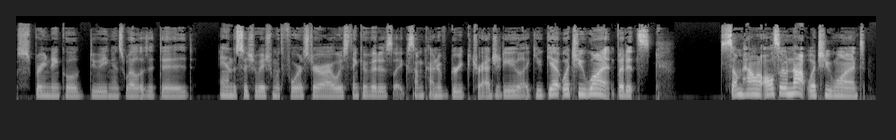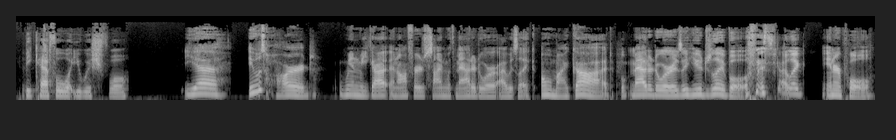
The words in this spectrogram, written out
sprained ankle doing as well as it did, and the situation with Forrister, I always think of it as like some kind of Greek tragedy. Like, you get what you want, but it's somehow also not what you want. Be careful what you wish for. Yeah, it was hard. When we got an offer to sign with Matador, I was like, oh my god, Matador is a huge label. it's got like Interpol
